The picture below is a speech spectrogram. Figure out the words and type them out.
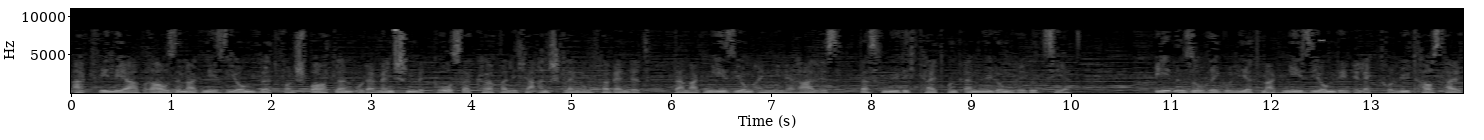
Aquilea Brause Magnesium wird von Sportlern oder Menschen mit großer körperlicher Anstrengung verwendet, da Magnesium ein Mineral ist, das Müdigkeit und Ermüdung reduziert. Ebenso reguliert Magnesium den Elektrolythaushalt,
